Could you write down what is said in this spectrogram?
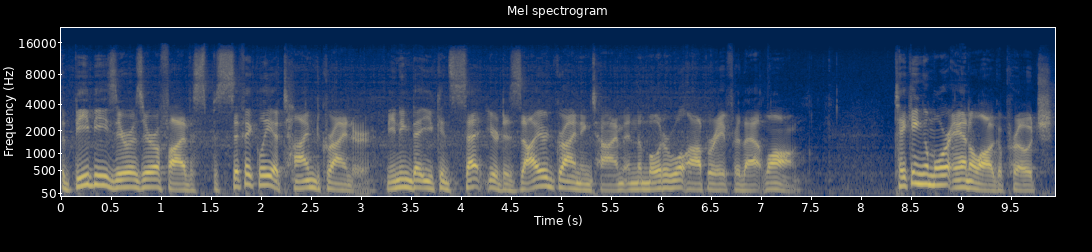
The BB005 is specifically a timed grinder, meaning that you can set your desired grinding time and the motor will operate for that long. Taking a more analog approach,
